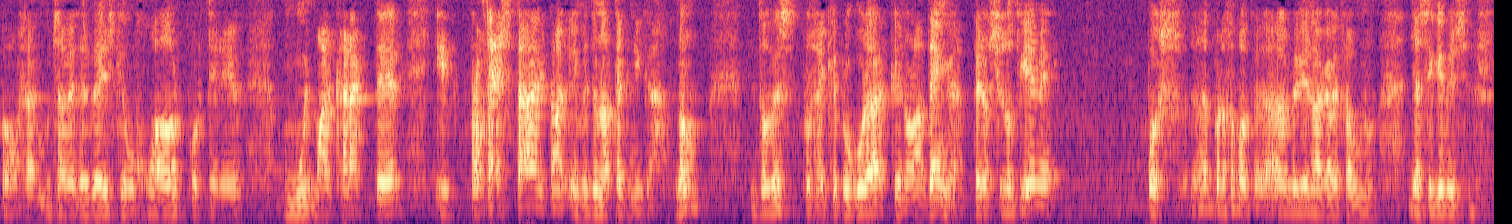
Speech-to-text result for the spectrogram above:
vamos a ver, muchas veces veis que un jugador pues tiene muy mal carácter y protesta y tal, y mete una técnica, ¿no? Entonces, pues hay que procurar que no la tenga, pero si lo tiene, pues, eh, por ejemplo, ahora me viene a la cabeza uno, ya sí que vicios.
